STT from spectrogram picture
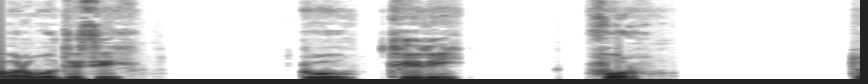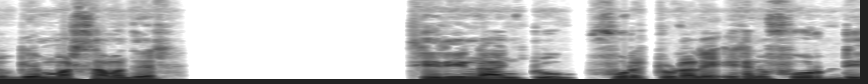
আবারও বলতেছি। টু থ্রি ফোর তো গেম মার্কস আমাদের থ্রি নাইন টু ফোরের টোটালে এখানে ফোর ডি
